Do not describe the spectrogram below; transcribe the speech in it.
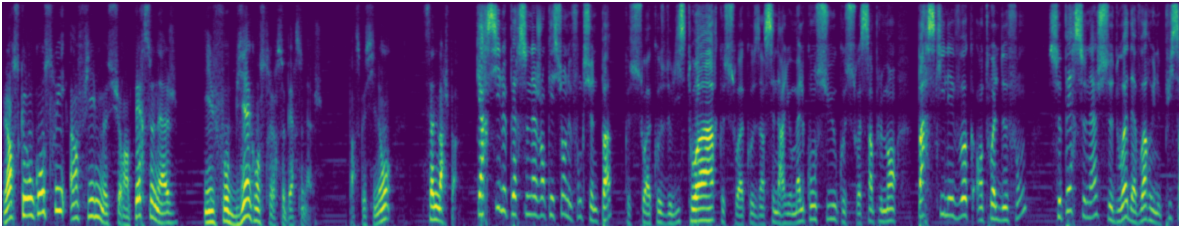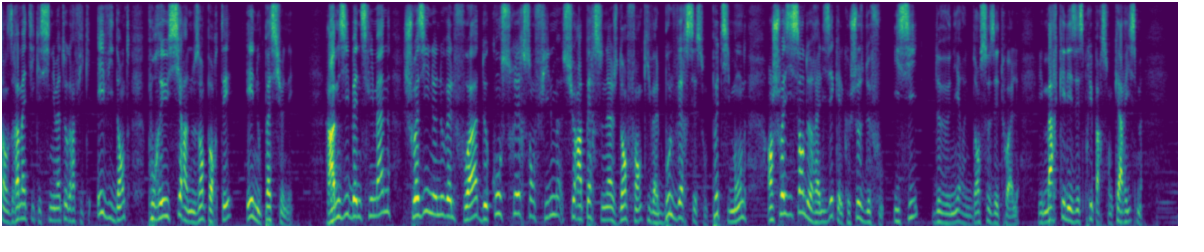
Lorsque l'on construit un film sur un personnage, il faut bien construire ce personnage, parce que sinon, ça ne marche pas. Car si le personnage en question ne fonctionne pas, que ce soit à cause de l'histoire, que ce soit à cause d'un scénario mal conçu, ou que ce soit simplement parce qu'il évoque en toile de fond, ce personnage se doit d'avoir une puissance dramatique et cinématographique évidente pour réussir à nous emporter et nous passionner. Ramzi Ben Sliman choisit une nouvelle fois de construire son film sur un personnage d'enfant qui va bouleverser son petit monde en choisissant de réaliser quelque chose de fou. Ici, devenir une danseuse étoile et marquer les esprits par son charisme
